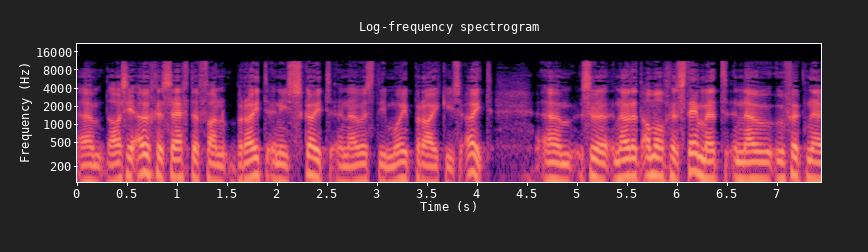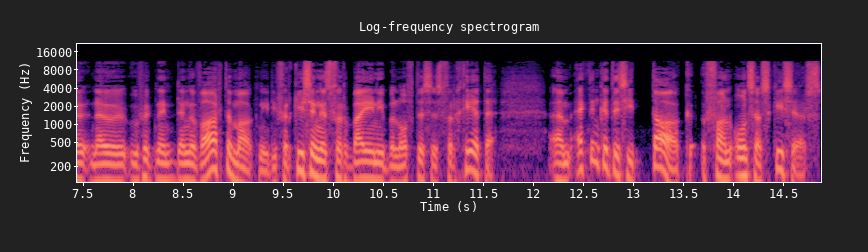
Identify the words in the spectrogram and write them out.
Ehm um, daar's die ou gesegde van bruid in die skuit en nou is die mooi praatjies uit. Ehm um, so nou dat almal gestem het, nou hoef ek nou nou hoef ek net dinge waar te maak nie. Die verkiesing is verby en die beloftes is vergete. Um, ek dink dit is die taak van ons as kiesers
